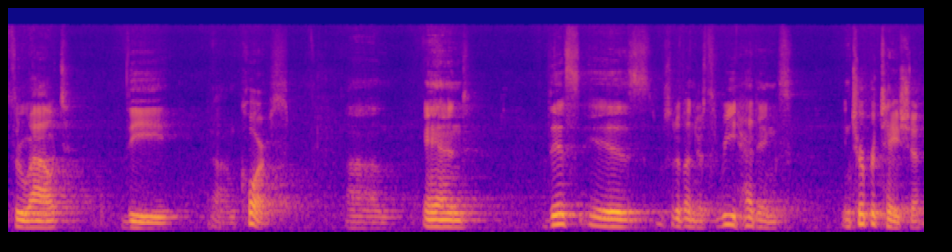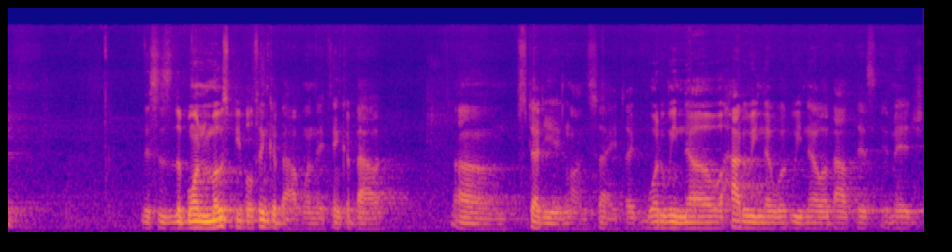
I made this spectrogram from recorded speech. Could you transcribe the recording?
throughout the um, course. Um, and this is sort of under three headings interpretation. This is the one most people think about when they think about um, studying on site. Like, what do we know? How do we know what we know about this image?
